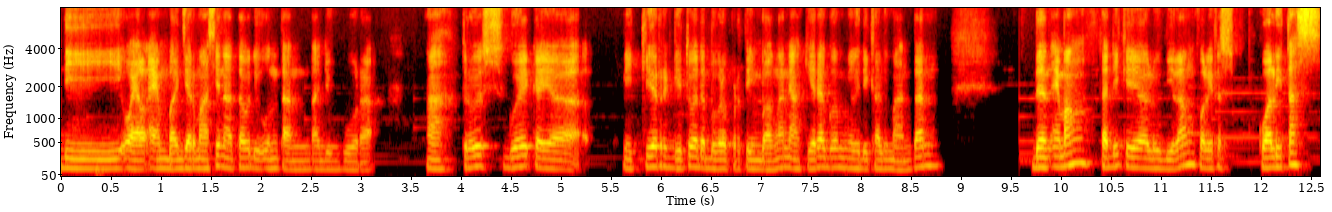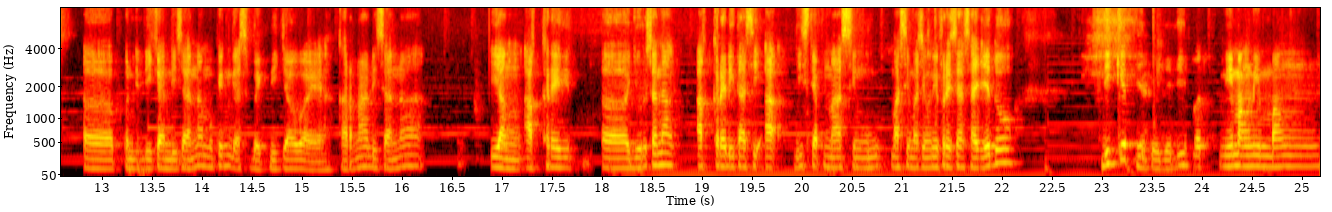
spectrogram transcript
di OLM Banjarmasin atau di Untan Tanjung Pura. Nah, terus gue kayak mikir gitu ada beberapa pertimbangan yang akhirnya gue milih di Kalimantan. Dan emang tadi kayak lu bilang kualitas kualitas uh, pendidikan di sana mungkin nggak sebaik di Jawa ya, karena di sana yang akredit uh, jurusan akreditasi A di setiap masing masing universitas saja tuh dikit gitu. Jadi buat nimang-nimang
